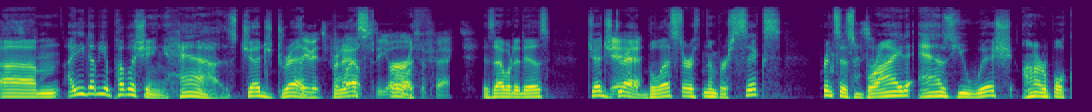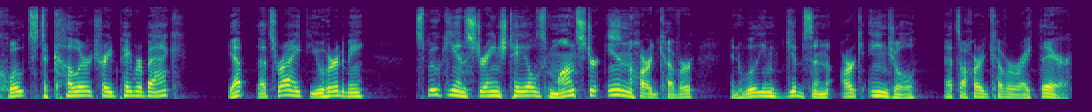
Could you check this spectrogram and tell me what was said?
Um, IDW Publishing has Judge I believe Dredd, it's pronounced Blessed the Oz Earth. effect. Is that what it is? Judge Yeah. Dredd, Blessed Earth number six, Princess Bride, As You Wish, Honorable Quotes to Color trade paperback. Yep, that's right. You heard me. Spooky and Strange Tales, Monster Inn hardcover, and William Gibson, Archangel. That's a hardcover right there.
